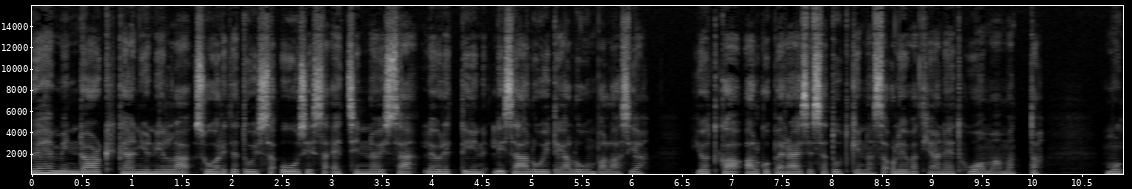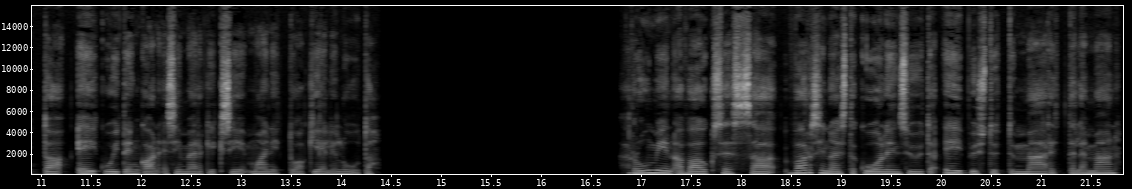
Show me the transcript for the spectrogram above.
Myöhemmin Dark Canyonilla suoritetuissa uusissa etsinnöissä löydettiin lisää luita ja luumpalasia, jotka alkuperäisessä tutkinnassa olivat jääneet huomaamatta, mutta ei kuitenkaan esimerkiksi mainittua kieliluuta. Ruumiin avauksessa varsinaista kuolinsyytä ei pystytty määrittelemään.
